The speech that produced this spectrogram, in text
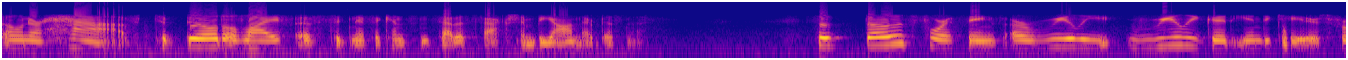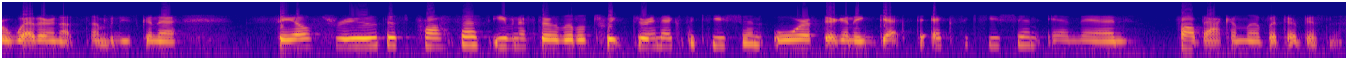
owner have to build a life of significance and satisfaction beyond their business? So those four things are really, really good indicators for whether or not somebody's going to sail through this process, even if they're a little tweaked during execution, or if they're going to get to execution and then fall back in love with their business.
